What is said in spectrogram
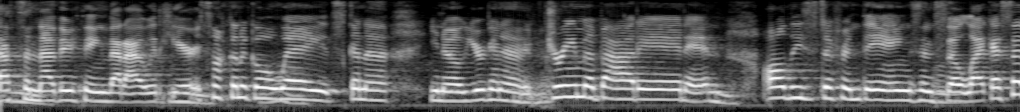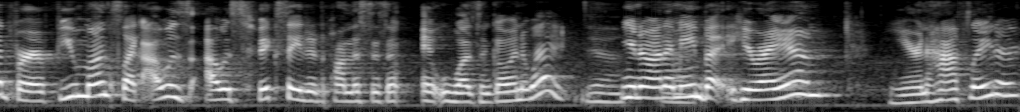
That's mm. another thing that I would hear. It's not going to go mm. away. It's going to, you know, you're going to dream about it and mm. all these different things. And so, mm. like I said, for a few months, like I was, I was fixated upon this. Isn't it wasn't going away. Yeah. You know what yeah. I mean? But here I am, year and a half later,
